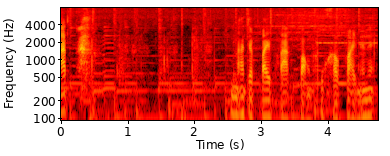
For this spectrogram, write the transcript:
ลัด น่าจะไปปากป่องภูเขาไฟนั่นแหละ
